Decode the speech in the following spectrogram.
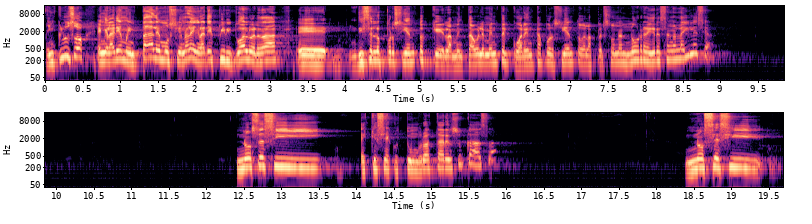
Incluso en el área mental, emocional, en el área espiritual, ¿verdad? Eh, dicen los porcientos que lamentablemente el 40% de las personas no regresan a la iglesia. No sé si es que se acostumbró a estar en su casa no sé si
